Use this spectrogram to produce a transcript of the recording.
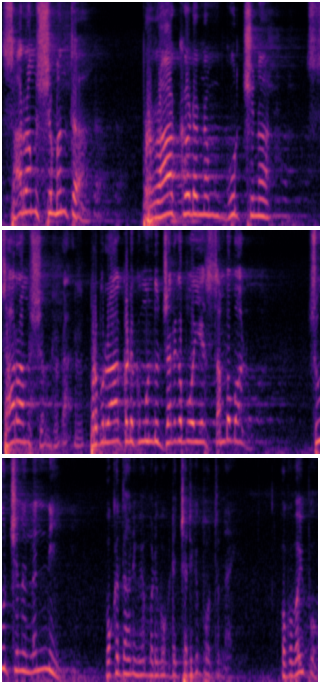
సారాంశమంతా రాకడనం గూర్చిన సారాంశం. రా- ప్రభు రాకడకు ముందు జరగబోయే సంభవాలు సూచనలన్నీ ఒకదాని వెంబడి ఒకటి జరిగిపోతున్నాయి. ఒకవైపు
